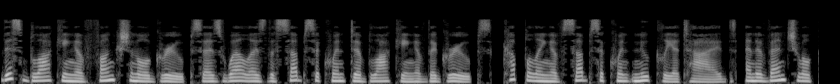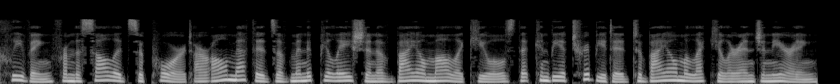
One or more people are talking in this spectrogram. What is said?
This blocking of functional groups as well as the subsequent deblocking of the groups, coupling of subsequent nucleotides, and eventual cleaving from the solid support are all methods of manipulation of biomolecules that can be attributed to biomolecular engineering.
